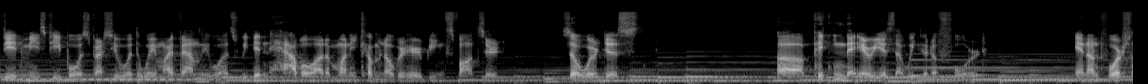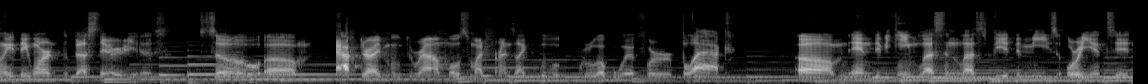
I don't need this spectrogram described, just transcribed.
Vietnamese people, especially with the way my family was, we didn't have a lot of money coming over here being sponsored. So we're just uh, picking the areas that we could afford. And unfortunately, they weren't the best areas. So um, after I moved around, most of my friends I grew, grew up with were black um, and they became less and less Vietnamese oriented.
